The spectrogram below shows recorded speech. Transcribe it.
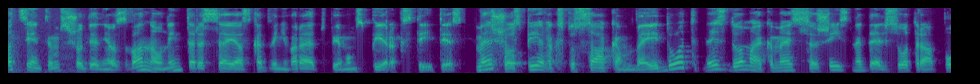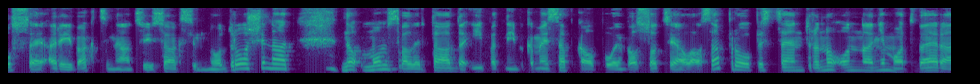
Pacienti mums šodien jau zvana un interesējās, kad viņi varētu pie mums pierakstīties. Mēs šos pierakstus sākam veidot. Es domāju, ka mēs šīs nedēļas otrā pusē arī vakcināciju sāksim nodrošināt. Nu, mums vēl ir tāda īpatnība, ka mēs apkalpojam vēl sociālās aprūpes centru, nu, un ņemot vērā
